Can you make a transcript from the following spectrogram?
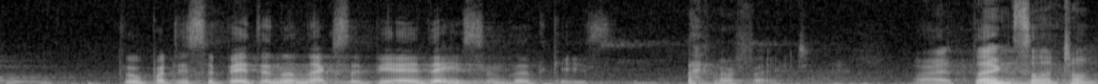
to participate in the next API days in that case. Perfect. All right, thanks, Anton.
